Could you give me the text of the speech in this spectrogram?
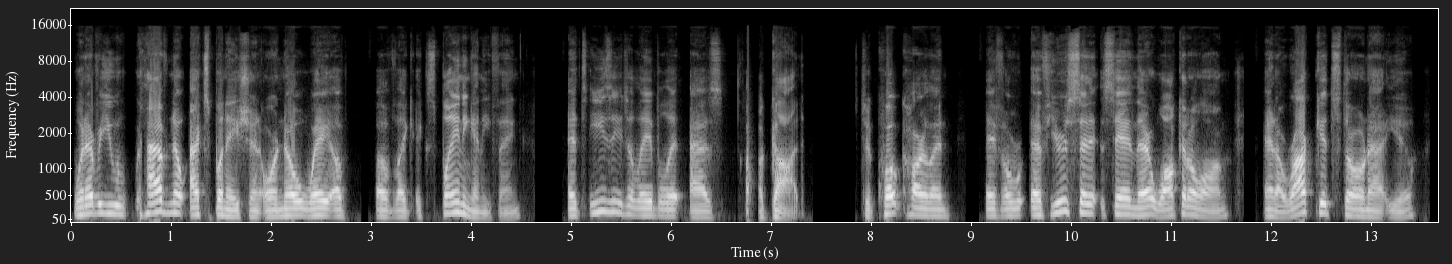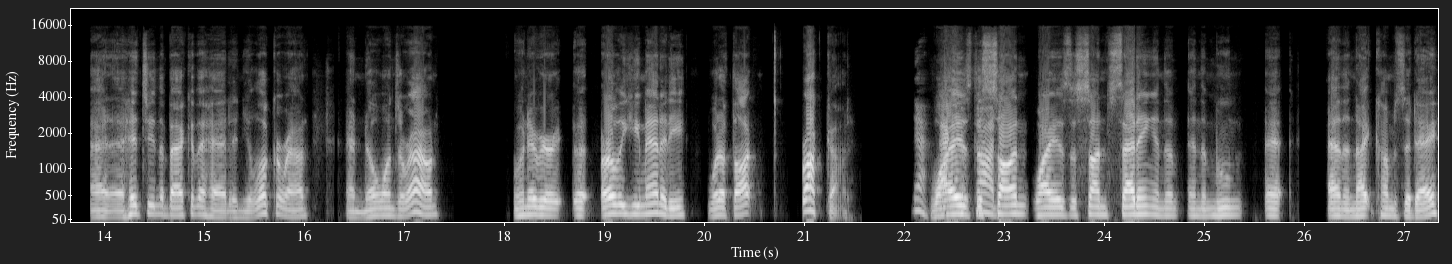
whenever you have no explanation or no way of of like explaining anything, it's easy to label it as a god. To quote Carlin, if a, if you're sit, standing there walking along and a rock gets thrown at you and it hits you in the back of the head and you look around and no one's around, whenever uh, early humanity would have thought rock god Yeah. why is the God. sun why is the sun setting and the and the moon eh, and the night comes the day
